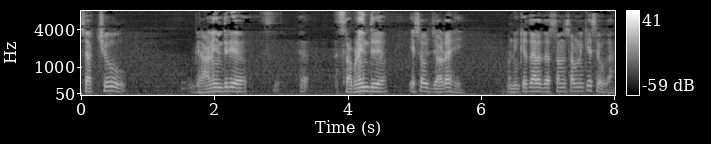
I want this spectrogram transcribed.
चक्षु घ्राण इंद्रिय श्रवण इंद्रिय ये सब जड़ है। उनके द्वारा दर्शन श्रवण कैसे होगा?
